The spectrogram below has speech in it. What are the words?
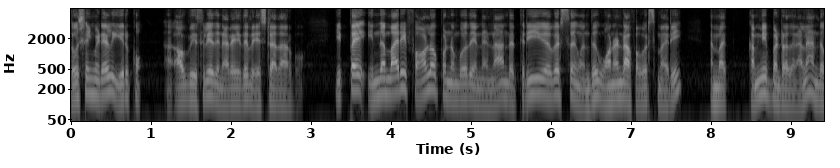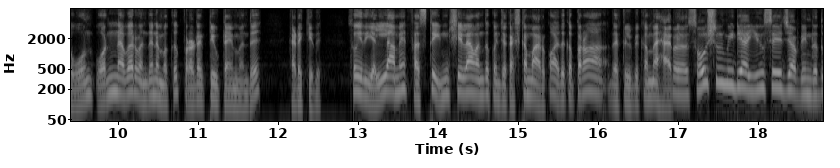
சோஷியல் மீடியாவில் இருக்கும். ஆப்வியஸ்லி அது நிறைய இது வேஸ்ட்டாக தான் இருக்கும். இப்போ இந்த மாதிரி ஃபாலோ பண்ணும்போது என்னென்னா அந்த த்ரீ ஹவர்ஸை வந்து ஒன் அண்ட் ஆஃப் ஹவர்ஸ் மாதிரி நம்ம கம்மி பண்ணுறதுனால அந்த ஒன் ஒன் ஹவர் வந்து நமக்கு ப்ரொடக்டிவ் டைம் வந்து கிடைக்கிது. ஸோ இது எல்லாமே ஃபஸ்ட்டு இனிஷியலாக வந்து கொஞ்சம் கஷ்டமாக இருக்கும். அதுக்கப்புறம் that will become a happy social media usage அப்படின்றது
